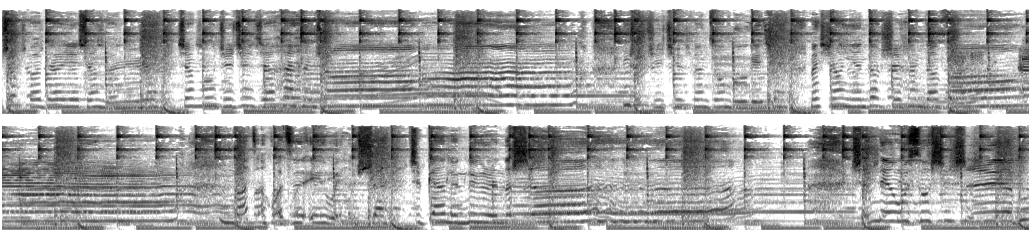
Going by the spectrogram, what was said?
长发她也像个女人，小拇指指甲还很给钱，买香烟倒是很大方。把脏话自以为很帅，只敢对女人大声。成天无所事事也不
